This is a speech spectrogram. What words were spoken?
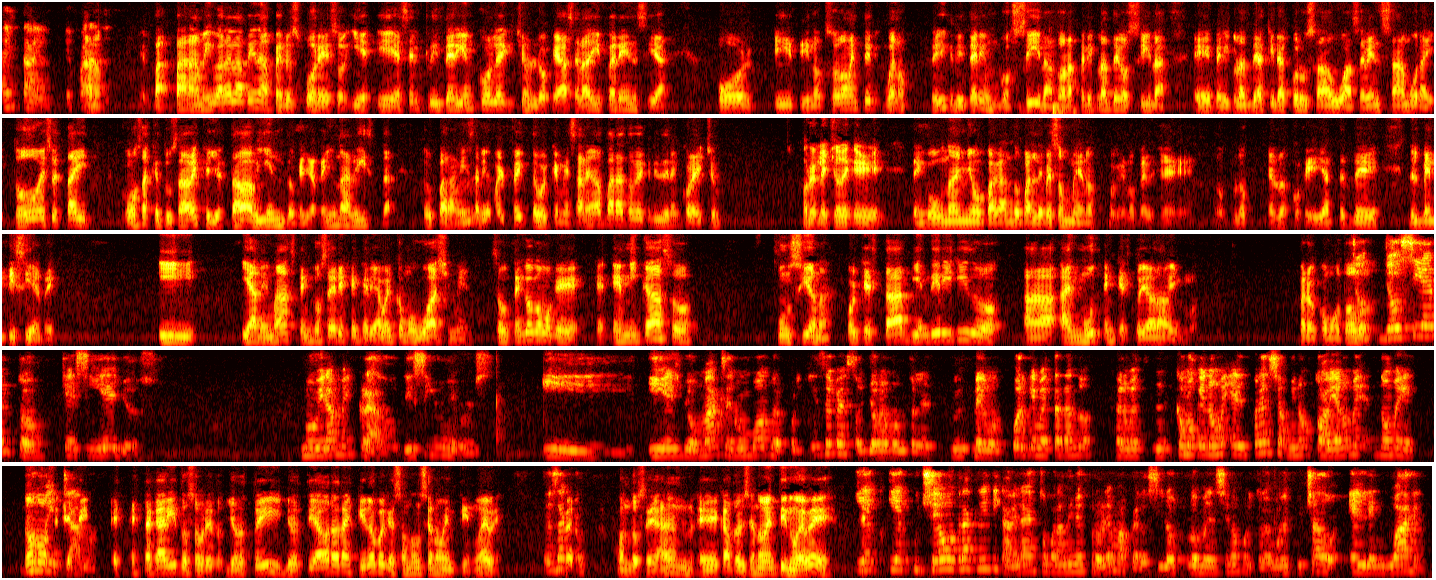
está ahí, es para ah, ti para mí vale la pena, pero es por eso. Y, es el Criterion Collection lo que hace la diferencia. Por, y, no solamente, bueno, sí, Criterion, Godzilla, todas las películas de Godzilla, eh, películas de Akira Kurosawa, Seven Samurai, todo eso está ahí. Cosas que tú sabes que yo estaba viendo, que ya tenía una lista. para mí salió perfecto porque me sale más barato que Criterion Collection por el hecho de que tengo un año pagando un par de pesos menos, porque lo, eh, lo, lo escogí antes de, del 27. Y y además tengo series que quería ver como Watchmen. So, tengo como que, en mi caso, funciona, porque está bien dirigido al mood en que estoy ahora mismo. Pero como todo. Yo, siento que si ellos me hubieran mezclado DC Universe y, y HBO Max en un bundle por 15 pesos, yo me monto en el, porque me está dando, pero como que no me, el precio a mí no, todavía no me, no me, no, no, está carito sobre todo. Yo estoy, yo estoy ahora tranquilo porque son 11.99. Exacto. cuando sean 14.99. Eh, y, y, escuché otra crítica, ¿verdad? Esto para mí no es problema, pero sí lo, lo menciono porque lo hemos escuchado. El lenguaje.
